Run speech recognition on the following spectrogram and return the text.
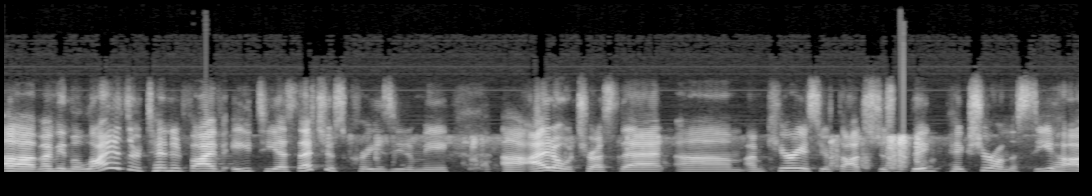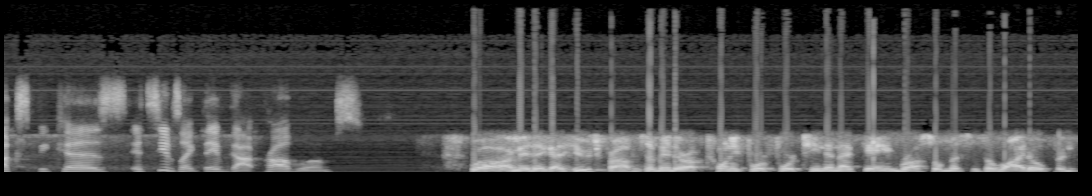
um, I mean, the Lions are 10 and five ATS. That's just crazy to me. Uh, I don't trust that. Um, I'm curious your thoughts, just big picture on the Seahawks, because it seems like they've got problems. Well, I mean, they got huge problems. I mean, they're up 24-14 in that game. Russell misses a wide open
